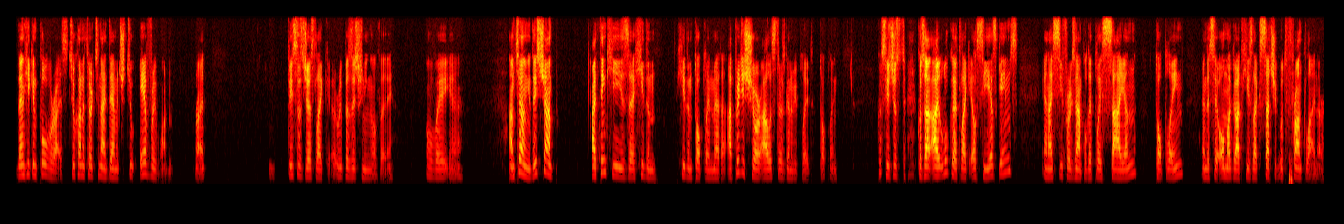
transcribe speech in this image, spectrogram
Then he can pulverize 239 damage to everyone, right? This is just like repositioning of a of a. Uh, I'm telling you, this champ, I think he's a hidden hidden top lane meta. I'm pretty sure Alistar is gonna be played top lane because he's just because I, I look at like LCS games and I see, for example, they play Sion top lane and they say, oh my god, he's like such a good frontliner.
